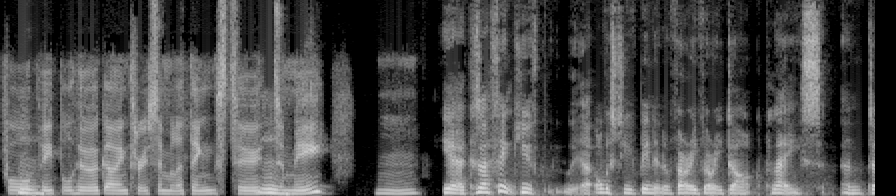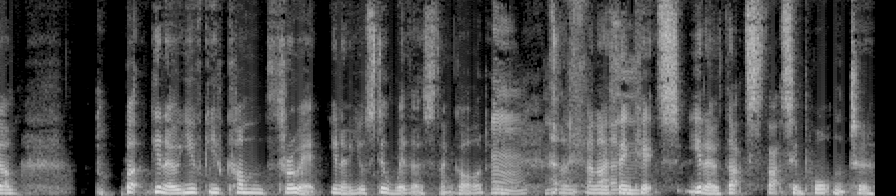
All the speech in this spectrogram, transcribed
for Hmm. people who are going through similar things to to Hmm. me. Mm. Yeah, because I think you've obviously you've been in a very very dark place, and um, but you know you've you've come through it. You know you're still with us, thank God. And, and, and I think it's you know that's that's important to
